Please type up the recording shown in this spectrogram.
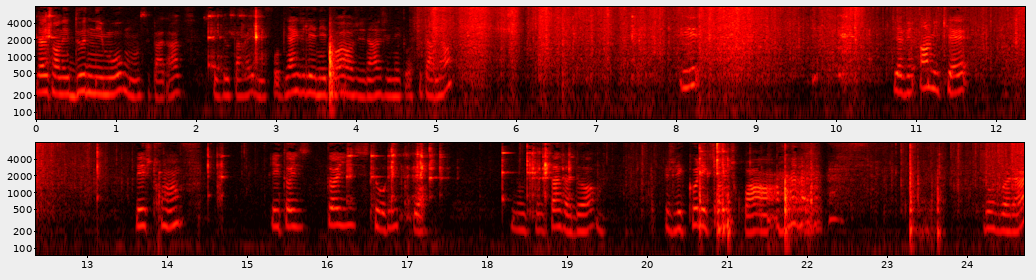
Là, j'en ai deux de Nemo. Bon, c'est pas grave. C'est deux pareils. il faut bien que je les nettoie. En général, je les nettoie super bien. Et il y avait un Mickey, les Schtroumpfs et Toy, Toy Story 3. Donc euh, ça j'adore. Je les collectionne je crois. hein. Donc voilà.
